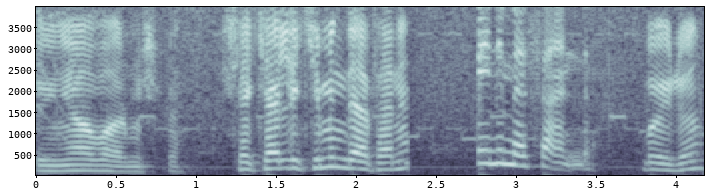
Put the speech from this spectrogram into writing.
Dünya varmış be. Şekerli kimin de efendim? Benim efendim. Buyurun.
